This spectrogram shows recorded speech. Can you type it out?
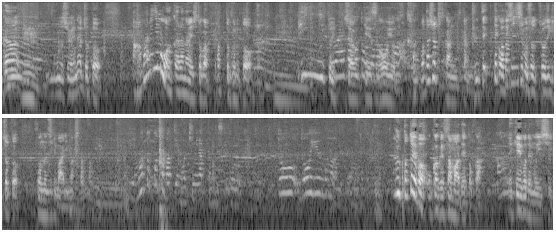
がの周辺ではちょっとあまりにもわからない人がパッと来るとピーンといっちゃうケースが多いようにか私はちょっと感じたんです。ねててか私自身も正正直ちょっとそんな時期もありました。大和言葉っていうのが気になったんですけどどうどういうものなんですか？例えば「おかげさまで」とかあ敬語でもいいし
